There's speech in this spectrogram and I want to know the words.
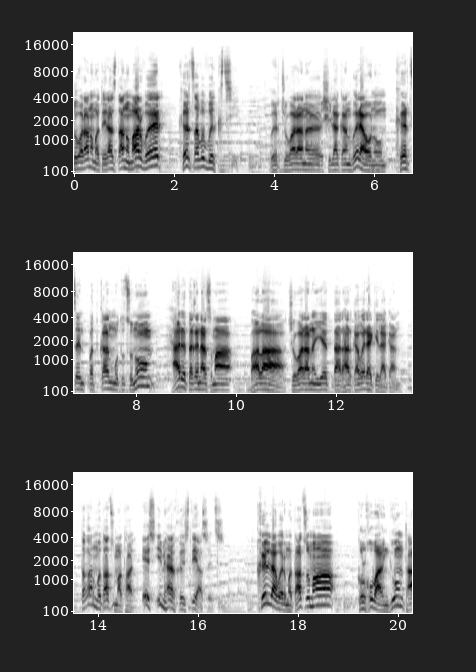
ճուվարանը մտերած տանու մարվեր քրծավը վրկցի։ Վեր ճուվարանը շիլական վր աոնում, քրծեն պտկան մուտուցունում, հարը տղեն ասմա, բալա, ճուվարանը ետ տար հարկավեր ակիլական։ Տղան մտածում աթա, ես իմ հեր Խրիստի ասեց։ Խիլլավեր մտածում ա, գլխով անգյում թա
